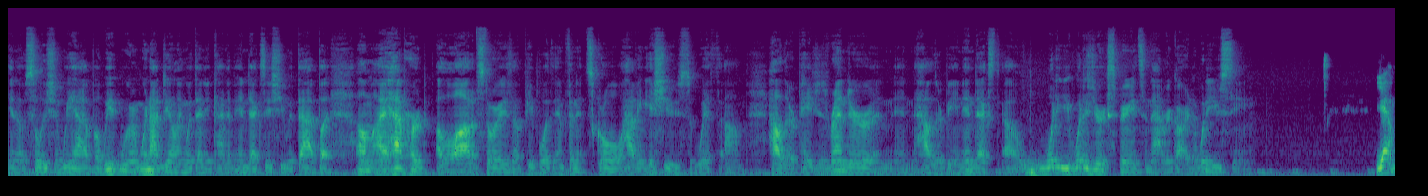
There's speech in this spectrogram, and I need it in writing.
you know solution we have. But we we're, we're not dealing with any kind of index issue with that. But um, I have heard a lot of stories of people with infinite scroll having issues with um, how their pages render and, and how they're being indexed. Uh, what do you what is your experience in that regard? And what are you seeing? Yeah,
